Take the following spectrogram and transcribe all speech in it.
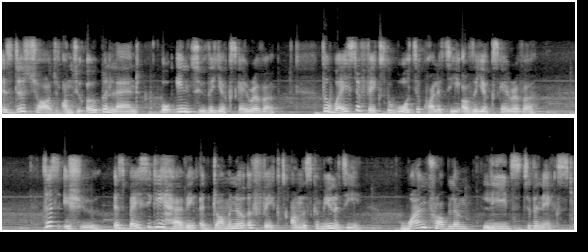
is discharged onto open land or into the Jukskei River. The waste affects the water quality of the Jukskei River. This issue is basically having a domino effect on this community. One problem leads to the next.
